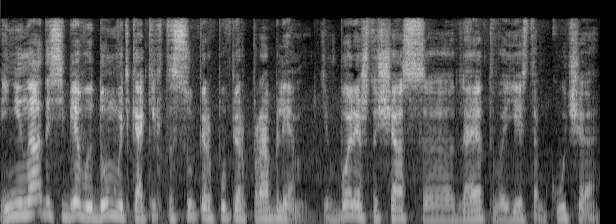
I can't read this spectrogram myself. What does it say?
И не надо себе выдумывать каких-то супер-пупер проблем. Тем более, что сейчас э, для этого есть там куча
